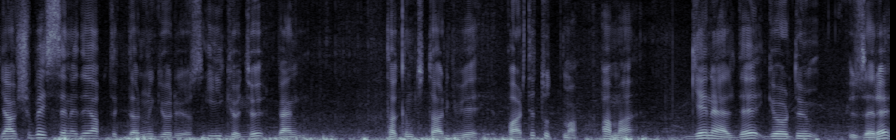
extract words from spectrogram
Ya şu 5 senede yaptıklarını görüyoruz. İyi kötü ben takım tutar gibi parti tutmam. Ama genelde gördüğüm üzere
